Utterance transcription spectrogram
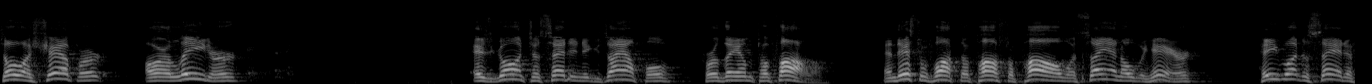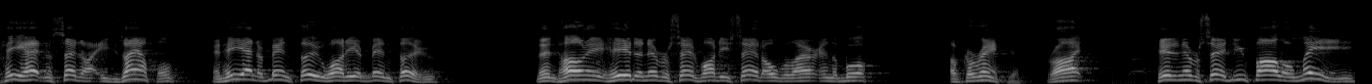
So a shepherd or a leader is going to set an example for them to follow. And this is what the Apostle Paul was saying over here. He wouldn't have said if he hadn't set an example and he hadn't been through what he had been through, then Tony, he'd have never said what he said over there in the book of Corinthians, right? He'd have never said, You follow me,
